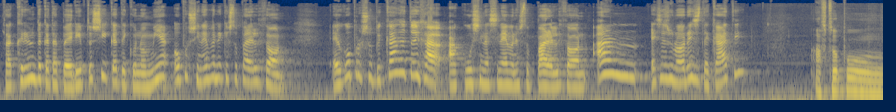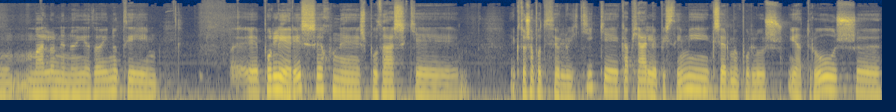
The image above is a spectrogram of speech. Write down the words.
Θα κρίνονται κατά περίπτωση ή κατά οικονομία όπως συνέβαινε και στο παρελθόν. Εγώ προσωπικά δεν το είχα ακούσει να συνέβαινε στο παρελθόν. Αν εσείς γνωρίζετε κάτι, αυτό που μάλλον εννοεί εδώ είναι ότι ε, πολλοί ιερείς έχουν σπουδάσει και εκτός από τη θεολογική και κάποια άλλη επιστήμη. Ξέρουμε πολλούς ιατρούς, ε,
